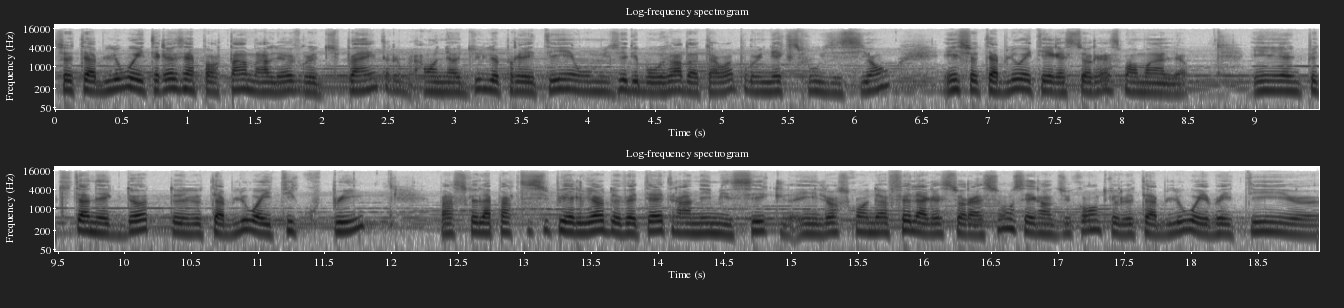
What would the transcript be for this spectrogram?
Ce tableau est très important dans l'œuvre du peintre. On a dû le prêter au Musée des beaux-arts d'Ottawa pour une exposition et ce tableau a été restauré à ce moment-là. Et une petite anecdote, le tableau a été coupé parce que la partie supérieure devait être en hémicycle. Et lorsqu'on a fait la restauration, on s'est rendu compte que le tableau avait été, euh,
